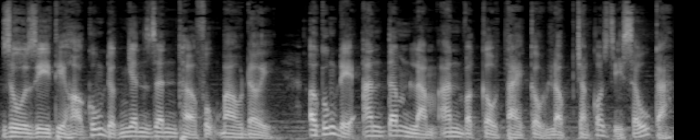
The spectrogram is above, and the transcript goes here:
dù gì thì họ cũng được nhân dân thờ phụng bao đời. Ông cũng để an tâm làm ăn và cầu tài cầu lộc, chẳng có gì xấu cả.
